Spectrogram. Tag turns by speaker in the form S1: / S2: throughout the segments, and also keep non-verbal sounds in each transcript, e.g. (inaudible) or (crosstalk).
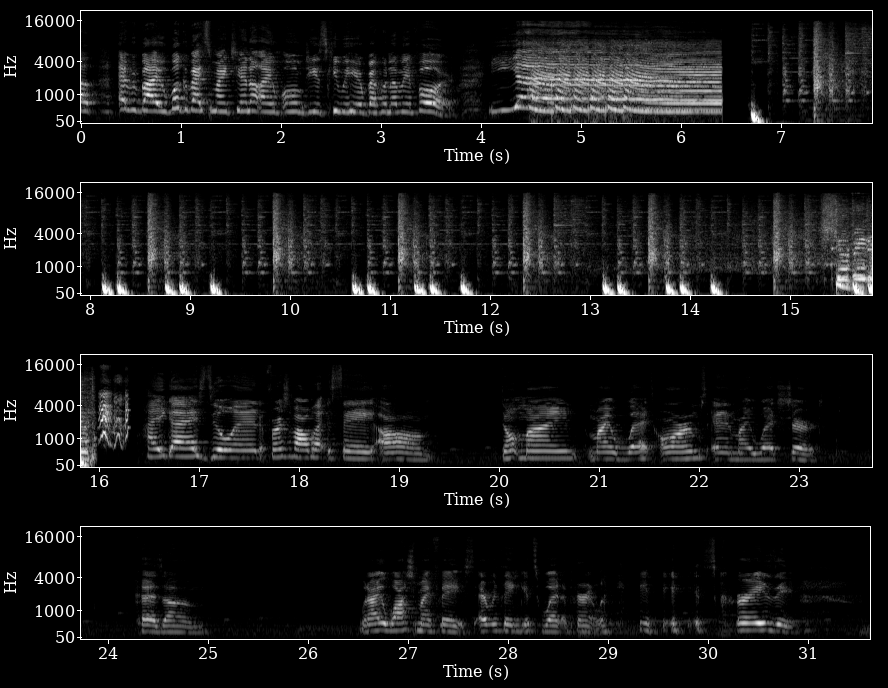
S1: up, everybody? Welcome back to my channel. I am OMG it's Kiwi here, back with another video for Yeah! How you guys doing? First of all, I would like to say, um, don't mind my wet arms and my wet shirt. Cause um when I wash my face, everything gets wet apparently. (laughs) it's crazy.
